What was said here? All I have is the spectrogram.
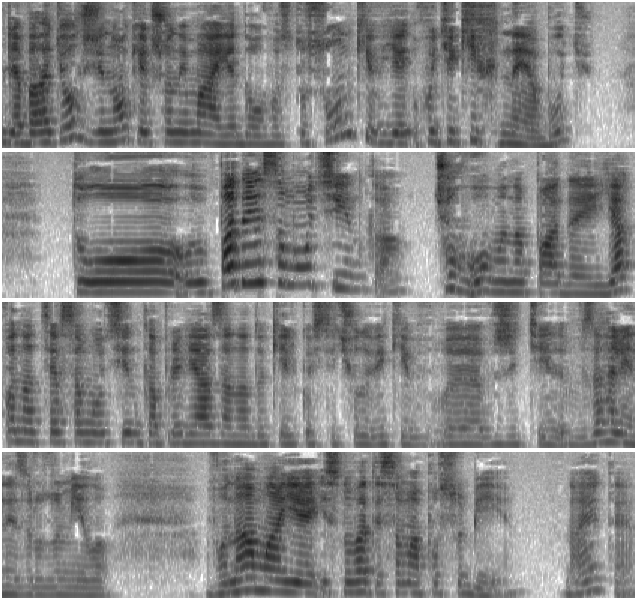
Для багатьох жінок, якщо немає довго стосунків, хоч яких-небудь, то е, падає самооцінка. Чого вона падає? Як вона ця самооцінка прив'язана до кількості чоловіків е, в житті? Взагалі не зрозуміло. Вона має існувати сама по собі. Знаєте,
